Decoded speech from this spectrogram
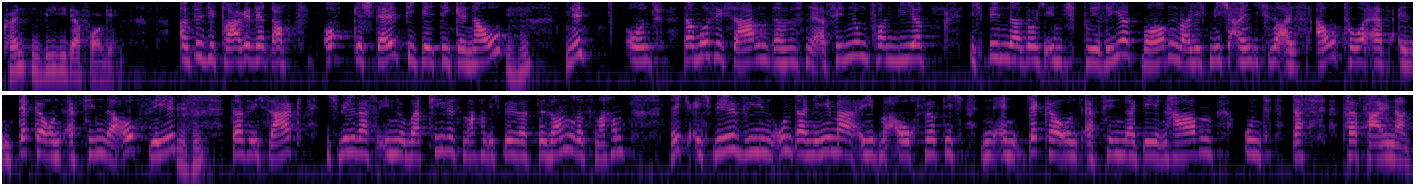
könnten, wie Sie da vorgehen. Also die Frage wird auch oft gestellt, wie geht die genau? Mhm. Und da muss ich sagen, das ist eine Erfindung von mir. Ich bin dadurch inspiriert worden, weil ich mich eigentlich so als Autor, Entdecker und Erfinder auch sehe, mhm. dass ich sage, ich will was Innovatives machen, ich will was Besonderes machen. Nicht? Ich will wie ein Unternehmer eben auch wirklich einen Entdecker und Erfinder gehen haben und das verfeinern.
